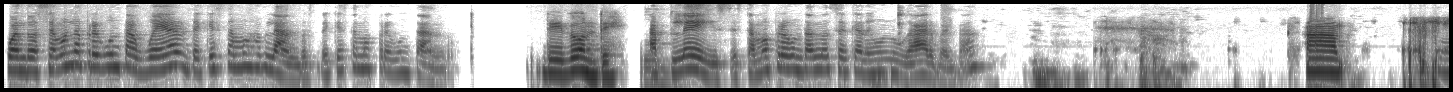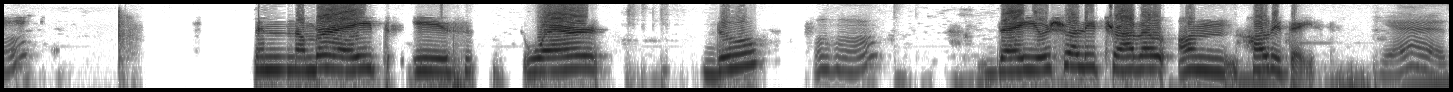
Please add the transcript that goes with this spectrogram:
Cuando hacemos la pregunta where, ¿de qué estamos hablando? ¿De qué estamos preguntando? ¿De dónde? A place. Estamos preguntando acerca de un lugar, ¿verdad? Ah, Ujú. The number eight is where do they usually travel on holidays? Yes.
